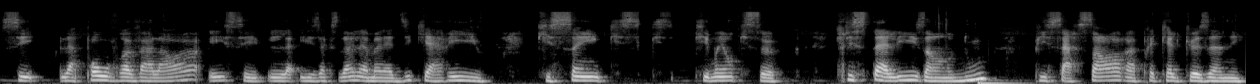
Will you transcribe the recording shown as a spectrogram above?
c'est la pauvre valeur et c'est les accidents et la maladie qui arrivent, qui, qui, s- qui, qui, voyons, qui se cristallisent en nous, puis ça sort après quelques années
